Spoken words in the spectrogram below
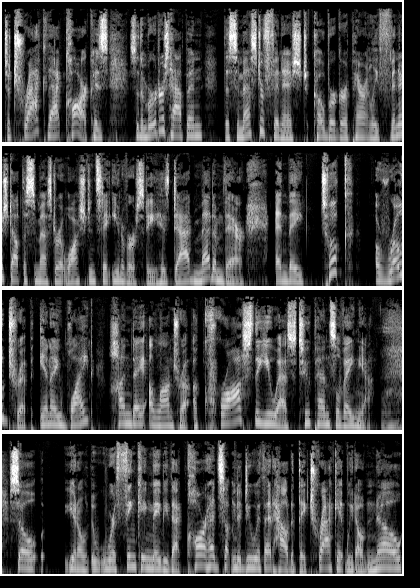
to track that car because so the murders happened, the semester finished. Kohberger apparently finished out the semester at Washington State University. His dad met him there, and they took a road trip in a white Hyundai Elantra across the U.S. to Pennsylvania. Wow. So you know, we're thinking maybe that car had something to do with it. How did they track it? We don't know,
